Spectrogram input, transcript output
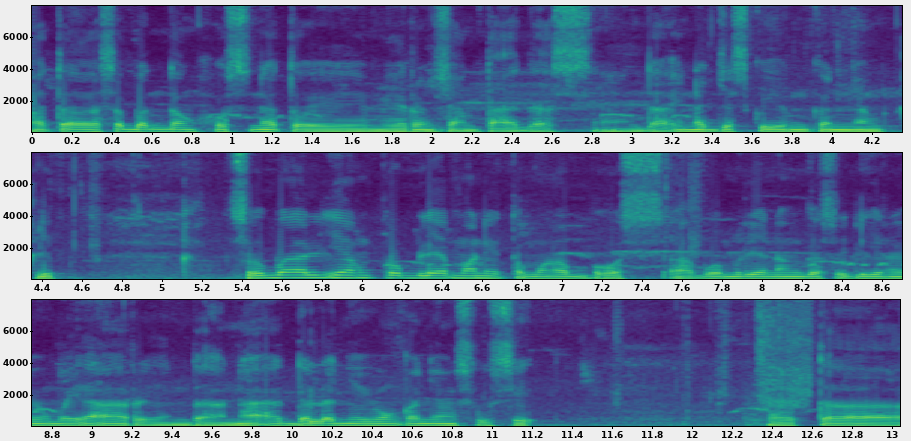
At uh, sa bandang hose na to, eh, meron siyang tagas. And uh, in-adjust ko yung kanyang clip. So bali ang problema nito mga boss, uh, bumili ng gasolina yung may-ari and uh, naadala niya yung kanyang susi. At ah,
